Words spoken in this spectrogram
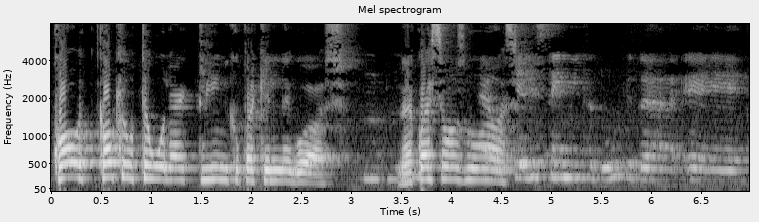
Qual, qual que é o teu olhar clínico para aquele negócio? Uhum. Né? Quais são as nuances? É, o que eles têm muita dúvida é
